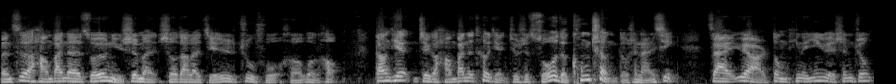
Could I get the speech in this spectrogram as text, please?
本次航班的所有女士们收到了节日祝福和问候。当天，这个航班的特点就是所有的空乘都是男性。在悦耳动听的音乐声中，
